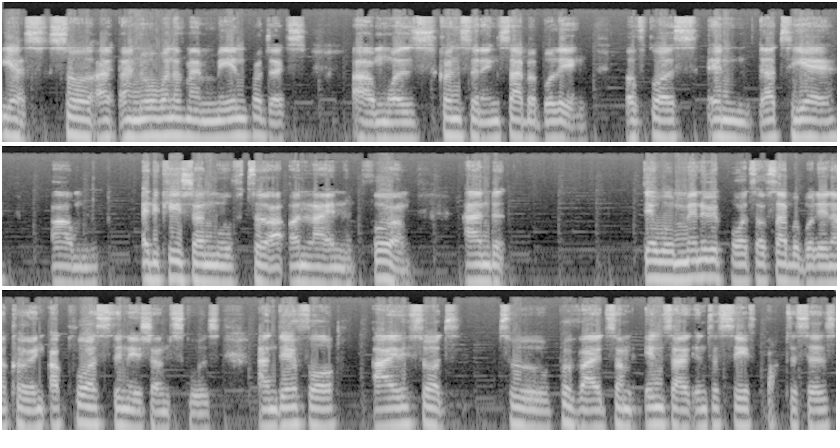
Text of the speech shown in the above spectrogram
Yes, so I, I know one of my main projects um, was concerning cyberbullying. Of course, in that year, um, education moved to an online forum, and there were many reports of cyberbullying occurring across the nation's schools, and therefore I sought to provide some insight into safe practices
